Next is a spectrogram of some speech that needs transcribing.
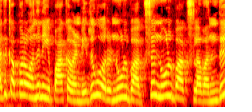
அதுக்கப்புறம் வந்து நீங்கள் பார்க்க வேண்டியது ஒரு நூல் பாக்ஸு நூல் பாக்ஸில் வந்து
